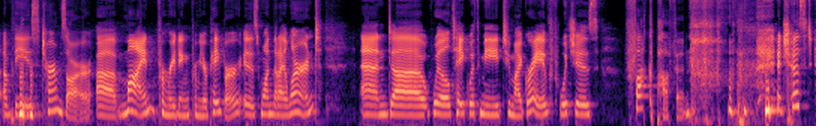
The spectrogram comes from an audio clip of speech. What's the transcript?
of these terms are. Uh, mine from reading from your paper is one that i learned and uh, will take with me to my grave which is fuck puffin. It just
